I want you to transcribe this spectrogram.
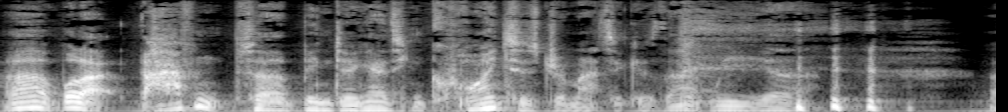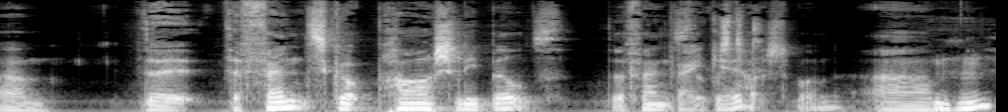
Uh, well, I, I haven't uh, been doing anything quite as dramatic as that. We, uh, um, the the fence got partially built. The fence Very that was good. touched upon, um,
